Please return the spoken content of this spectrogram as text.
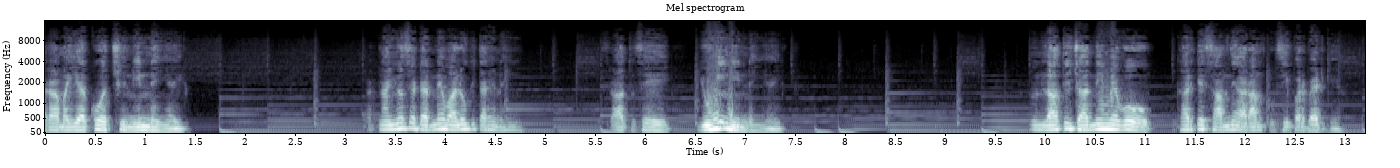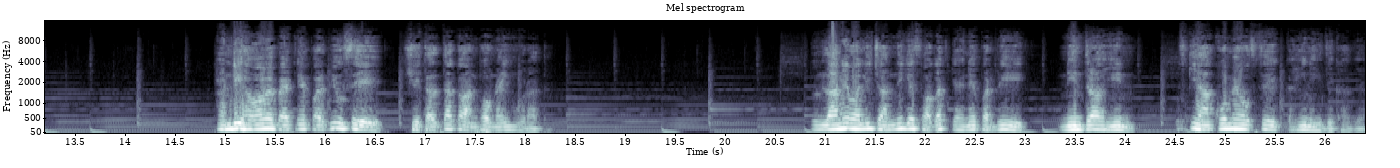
रामैया को अच्छी नींद नहीं आई। कठिनाइयों से डरने वालों की तरह नहीं। इस रात उसे यूँ ही नींद नहीं आई। धुंधलाती चांदनी में वो घर के सामने आराम कुर्सी पर बैठ गया। ठंडी हवा में बैठने पर भी उसे शीतलता का अनुभव नहीं हो रहा था। धुंधलाने वाली चांदनी के स्वागत कहने पर भी निंद्राहीन। उसकी आँखों में उससे कहीं नहीं देखा गया।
